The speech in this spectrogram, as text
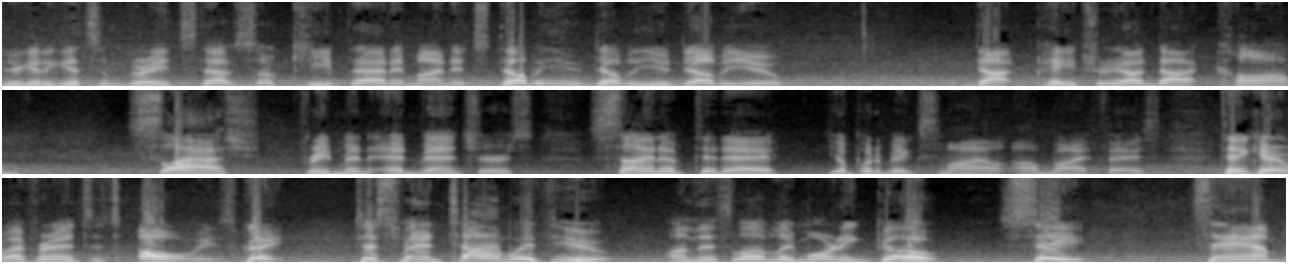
You're going to get some great stuff, so keep that in mind. It's www.patreon.com slash Freedman Adventures. Sign up today you'll put a big smile on my face. Take care, my friends. It's always great to spend time with you on this lovely morning. Go see Sam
